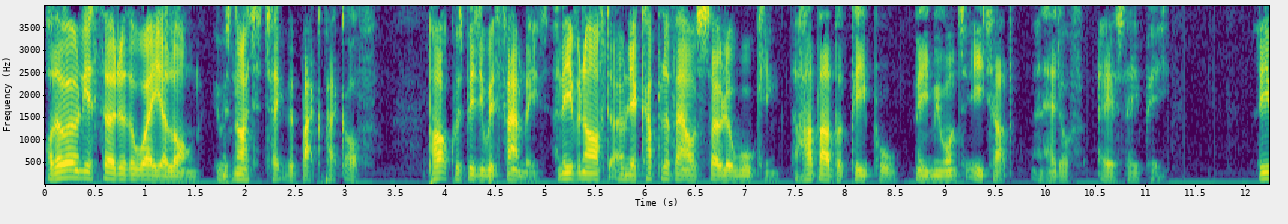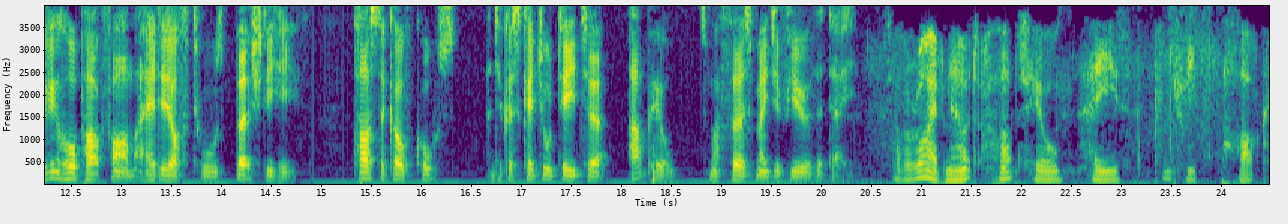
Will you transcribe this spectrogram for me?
Although only a third of the way along, it was nice to take the backpack off. Park was busy with families, and even after only a couple of hours solo walking, the hubbub of people made me want to eat up and head off ASAP. Leaving Hoar Park Farm, I headed off towards Birchley Heath, past the golf course, and took a scheduled detour uphill to my first major view of the day. So I've arrived now at Hartshill Hayes Country Park,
